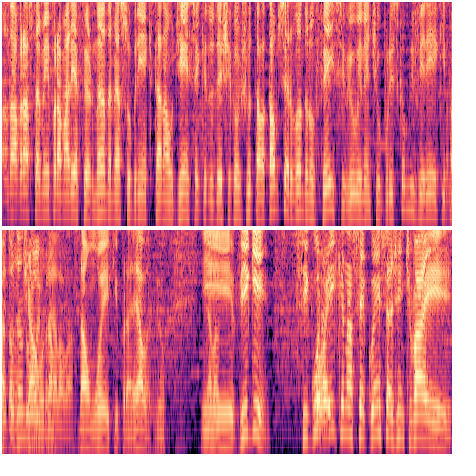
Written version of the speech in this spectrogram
Mandar um abraço também para Maria Fernanda, minha sobrinha que está na audiência aqui do Deixa que eu chuto. Ela tá observando no Face, viu, William Tio? Por isso que eu me virei aqui para dar um dando tchau, oi pra dar, ela lá. dar um oi aqui para ela, viu? E Vig, segura aí que na sequência a gente vai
